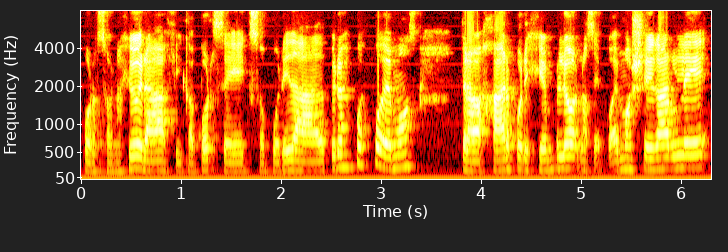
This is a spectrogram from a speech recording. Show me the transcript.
por zona geográfica, por sexo, por edad, pero después podemos trabajar, por ejemplo, no sé, podemos llegarle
